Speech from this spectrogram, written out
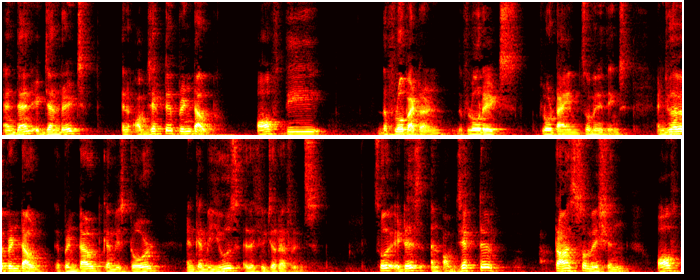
And then it generates an objective printout of the, the flow pattern, the flow rates, flow time, so many things. And you have a printout. The printout can be stored and can be used as a future reference. So it is an objective transformation of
